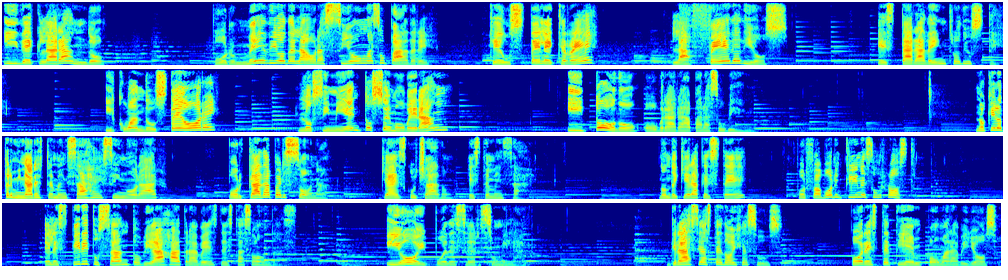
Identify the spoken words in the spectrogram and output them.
y declarando por medio de la oración a su Padre que usted le cree, la fe de Dios estará dentro de usted. Y cuando usted ore, los cimientos se moverán y todo obrará para su bien. No quiero terminar este mensaje sin orar por cada persona que ha escuchado este mensaje. Donde quiera que esté, por favor incline su rostro el Espíritu Santo viaja a través de estas ondas y hoy puede ser su milagro. Gracias te doy Jesús por este tiempo maravilloso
